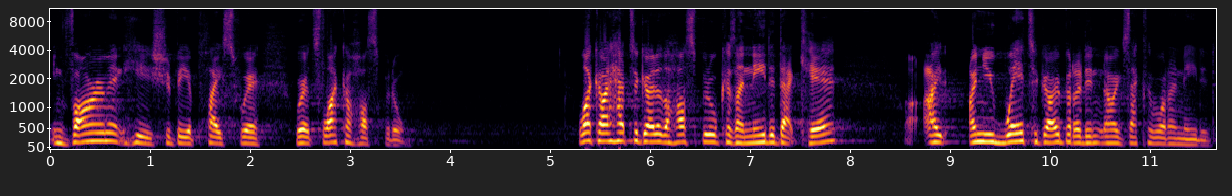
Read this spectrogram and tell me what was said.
environment here should be a place where, where it's like a hospital. Like I had to go to the hospital because I needed that care. I, I knew where to go, but I didn't know exactly what I needed.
